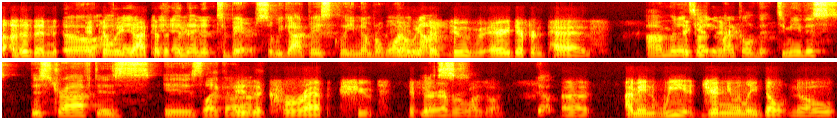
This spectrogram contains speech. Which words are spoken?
other than so, until we and- got to the and, and then to Bears. So we got basically number one so we nine. took two very different paths. I'm going to tell you, there. Michael. That, to me, this this draft is is like a, is a crap shoot if there ever was one. Yep. Uh, I mean, we genuinely don't know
